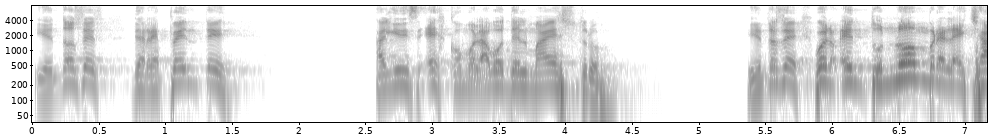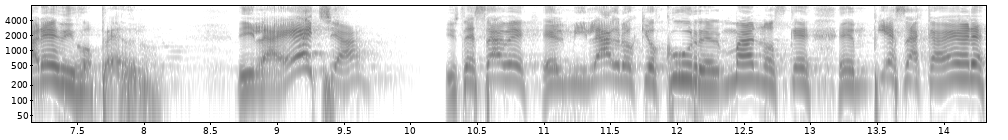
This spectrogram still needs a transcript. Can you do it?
Y entonces de repente alguien dice, es como la voz del maestro. Y entonces, bueno, en tu nombre la echaré, dijo Pedro. Y la echa y usted sabe el milagro que ocurre, hermanos, que empieza a caer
